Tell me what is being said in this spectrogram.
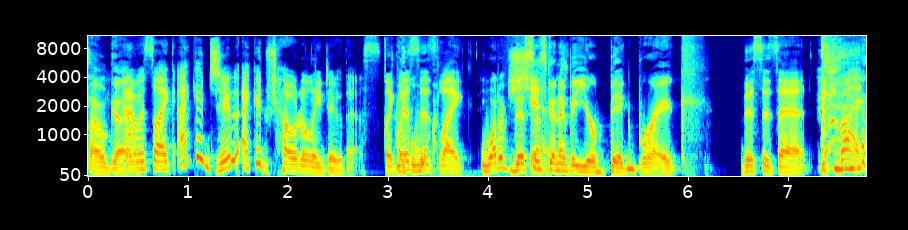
So good. And I was like, I could do I could totally do this. Like, Like, this wh- is like what if this is going to be your big break? this is it. But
